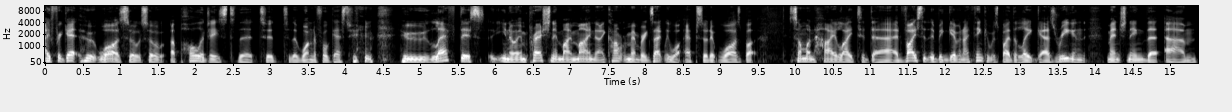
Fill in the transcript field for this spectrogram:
I forget who it was, so so apologies to the to, to the wonderful guest who who left this you know impression in my mind, and I can't remember exactly what episode it was, but someone highlighted uh, advice that they'd been given. I think it was by the late Gaz Regan, mentioning that um,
